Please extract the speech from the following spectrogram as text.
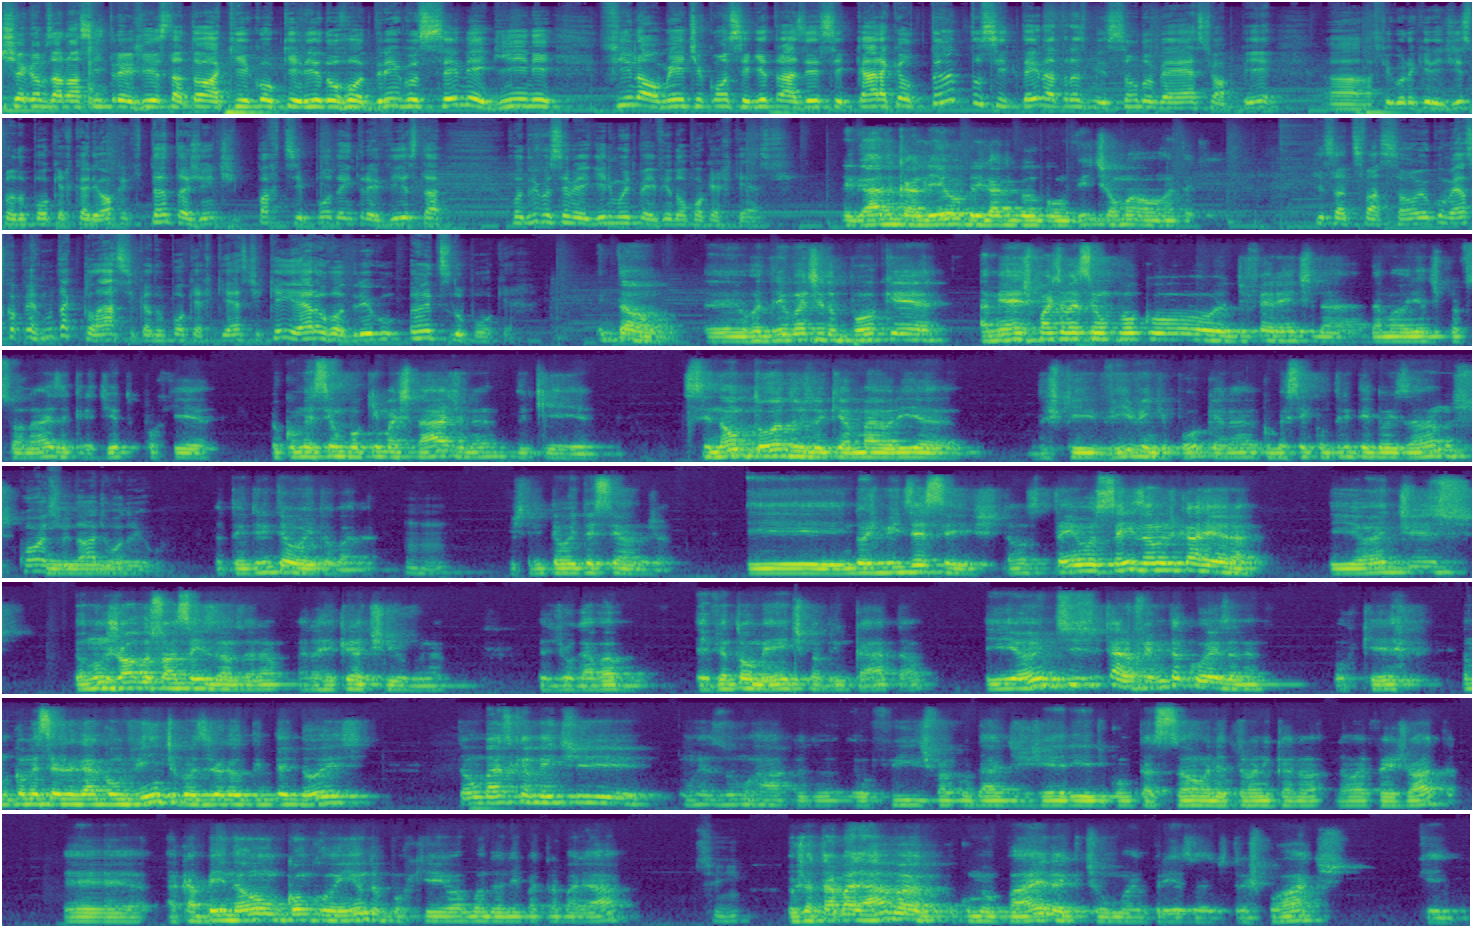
Chegamos à nossa entrevista. Estou aqui com o querido Rodrigo Semeghini. Finalmente consegui trazer esse cara que eu tanto citei na transmissão do BSOP, a figura queridíssima do Poker Carioca, que tanta gente participou da entrevista. Rodrigo Semeghini, muito bem-vindo ao PokerCast. Obrigado, Calil. Obrigado pelo convite. É uma honra estar aqui. Que satisfação. Eu começo com a pergunta clássica do PokerCast. Quem era o Rodrigo antes do poker? Então, eh, o Rodrigo antes do poker a minha resposta vai ser um pouco diferente da, da maioria dos profissionais, acredito, porque eu comecei um pouquinho mais tarde, né, do que se não todos, do que a maioria dos que vivem de poker, né? Eu comecei com 32 anos. Qual é a sua e... idade, Rodrigo? Eu tenho 38 agora. Uhum. Fiz 38 esse ano já. E em 2016. Então, tenho seis anos de carreira. E antes, eu não jogo só há seis anos, né? Era recreativo, né? Eu jogava eventualmente para brincar e tal. E antes, cara, foi muita coisa, né? Porque eu não comecei a jogar com 20, comecei a jogar com 32. Então, basicamente, um resumo rápido: eu fiz faculdade de engenharia de computação eletrônica na, na UFRJ. É, acabei não concluindo porque eu abandonei para trabalhar. Sim. Eu já trabalhava com meu pai, né, que tinha uma empresa de transporte, que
